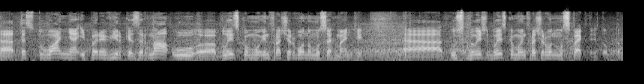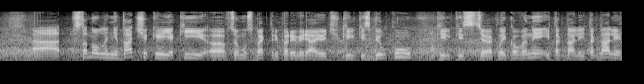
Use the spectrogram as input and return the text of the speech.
е, тестування і перевірки зерна у е, близькому інфрачервоному сегменті, у близькому інфрачервоному спектрі. Тобто встановлені датчики, які в цьому спектрі перевіряють кількість білку, кількість клейковини і так далі. І так далі.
